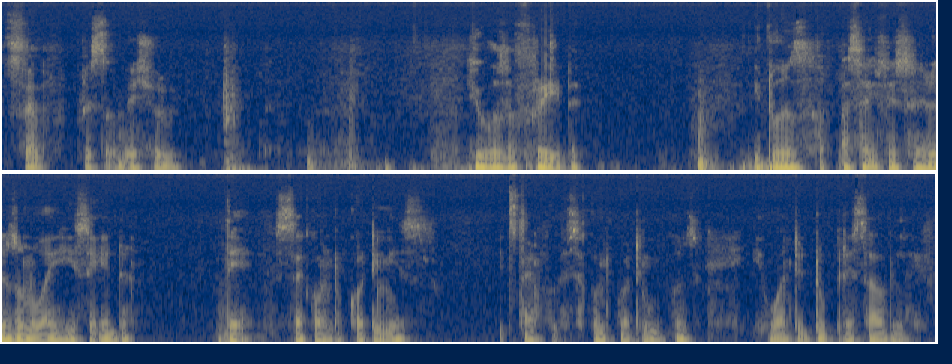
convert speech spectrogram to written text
self preservation. He was afraid. It was a selfish reason why he said the second coating is it's time for the second coating because he wanted to preserve life.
